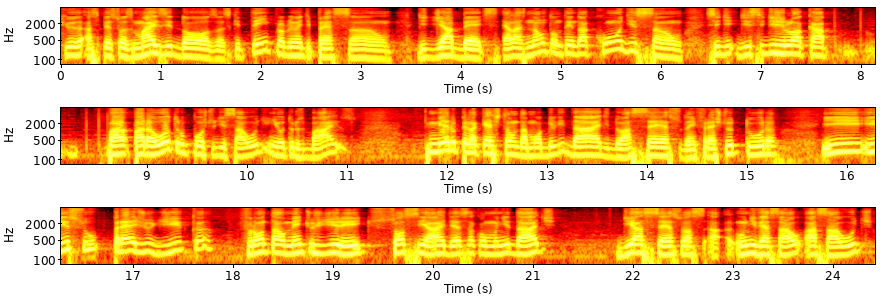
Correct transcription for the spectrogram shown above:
que as pessoas mais idosas, que têm problema de pressão, de diabetes, elas não estão tendo a condição de, de se deslocar para outro posto de saúde em outros bairros. Primeiro, pela questão da mobilidade, do acesso, da infraestrutura, e isso prejudica frontalmente os direitos sociais dessa comunidade de acesso a, a, universal à saúde.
